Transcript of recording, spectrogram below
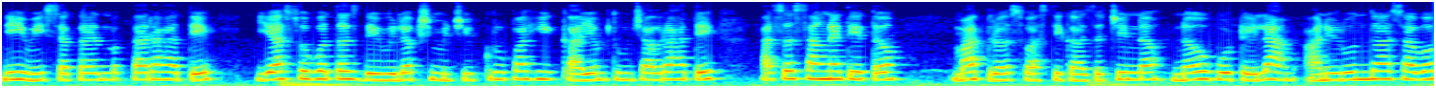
नेहमी सकारात्मकता राहते. यासोबतच देवी लक्ष्मीची कृपा ही कायम तुमच्यावर राहते असं सांगण्यात येतं. मात्र स्वास्तिकाचं चिन्ह नऊ बोटे लांब आणि रुंद असावं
